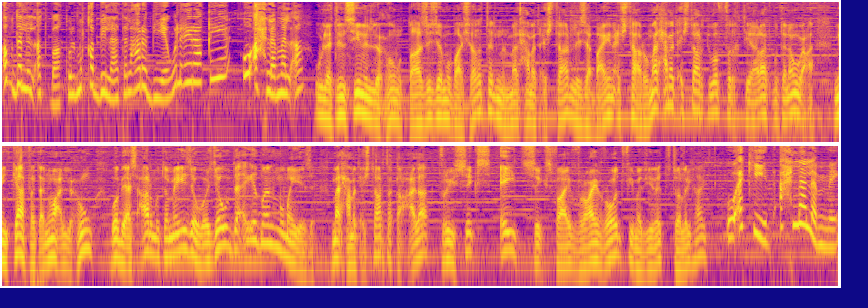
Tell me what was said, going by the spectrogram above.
أفضل الأطباق والمقبلات العربية والعراقية وأحلى ملقى ولا تنسين اللحوم الطازجة مباشرة من ملحمة عشتار لزباين عشتار. وملحمة عشتار توفر اختيارات متنوعة من كافة أنواع اللحوم وبأسعار متميزة وجودة أيضا مميزة. ملحمة عشتار تقع على 36865 Ryan Road في مدينه ستيرلينغ هايتس وأكيد أحلى لمة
